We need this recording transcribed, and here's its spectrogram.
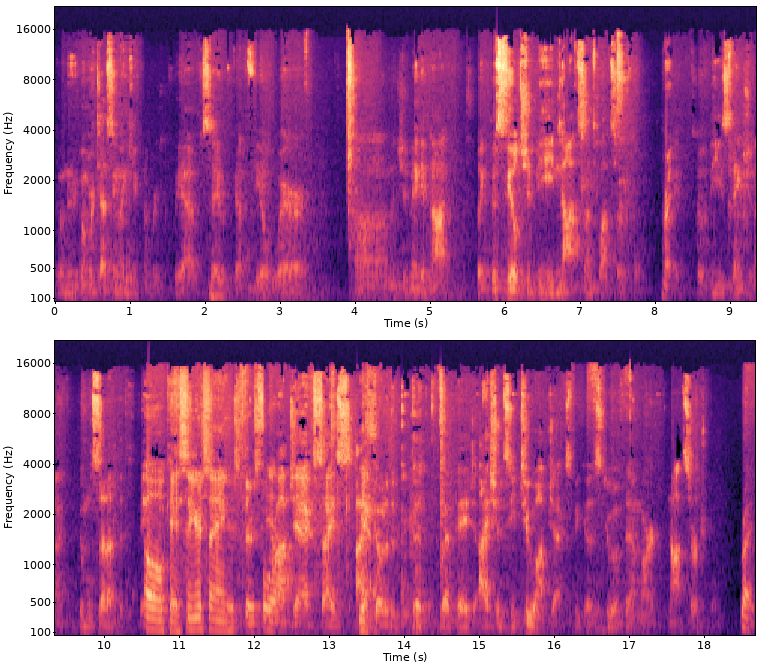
when, when we're testing like cucumbers, if we have, say, we've got a field where um, it should make it not, like this field should be not sunspot searchable. Right. So these things should not, then we'll set up the. Oh, okay. So you're saying There's, there's four Yeah. objects. I Yeah. go to the, the web page. I should see two objects because two of them are not searchable. right?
